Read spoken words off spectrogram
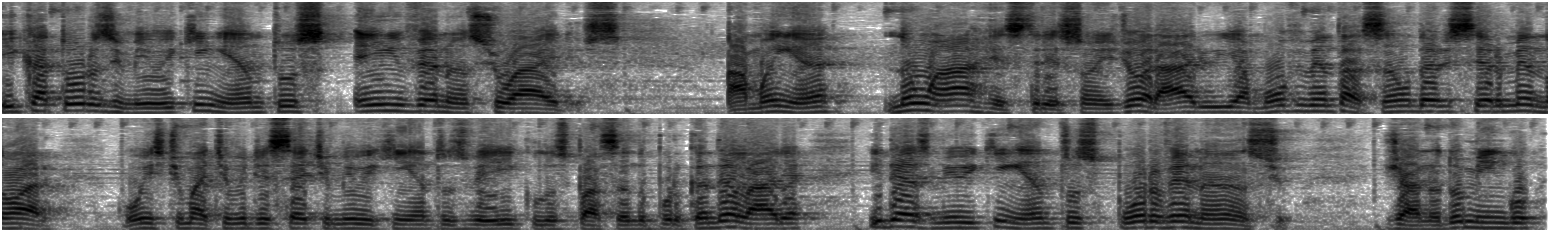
e 14.500 em Venâncio Aires. Amanhã não há restrições de horário e a movimentação deve ser menor, com estimativa de 7.500 veículos passando por Candelária e 10.500 por Venâncio. Já no domingo,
